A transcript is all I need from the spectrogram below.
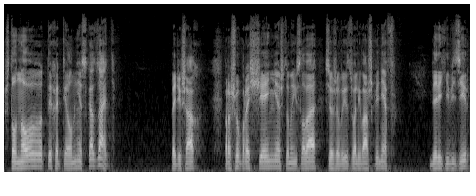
что нового ты хотел мне сказать. Падишах, прошу прощения, что мои слова все же вызвали ваш гнев. Великий визирь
